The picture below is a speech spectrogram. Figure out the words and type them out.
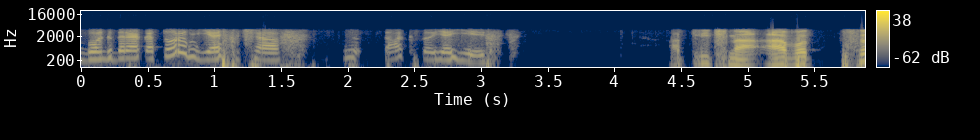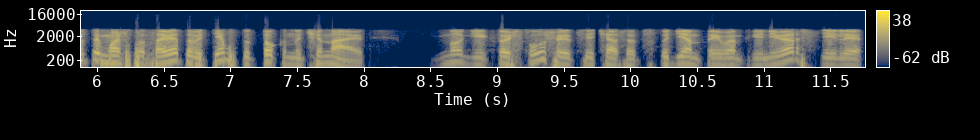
благодаря которым я сейчас так, кто я есть. Отлично. А вот что ты можешь посоветовать тем, кто только начинает? Многие, кто слушает сейчас, это студенты Event University или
